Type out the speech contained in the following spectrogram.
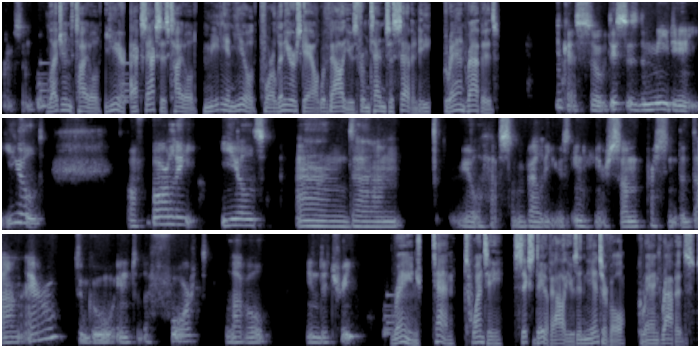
for example. Legend titled Year, x-axis titled Median Yield for a linear scale with values from 10 to 70, Grand Rapids. Okay, so this is the median yield of barley yields, and um, we'll have some values in here. So I'm pressing the down arrow to go into the fourth level in the tree. Range 10, 20, 6 data values in the interval, Grand Rapids.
